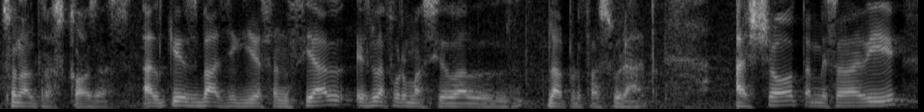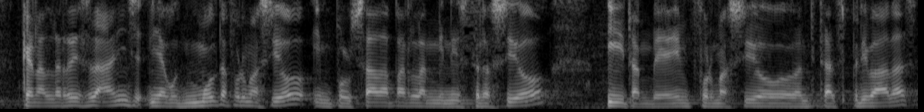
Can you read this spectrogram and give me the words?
són altres coses. El que és bàsic i essencial és la formació del, del professorat. Això també s'ha de dir que en els darrers anys hi ha hagut molta formació impulsada per l'administració i també informació d'entitats privades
